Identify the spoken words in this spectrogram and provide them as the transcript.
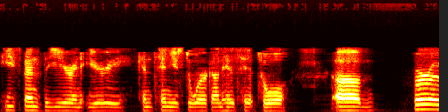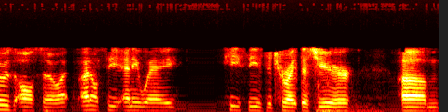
he spends the year in Erie, continues to work on his hit tool. Um, Burrows also, I, I don't see any way he sees Detroit this year. Um,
